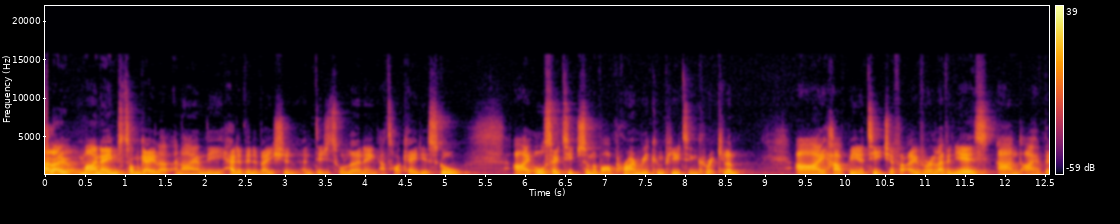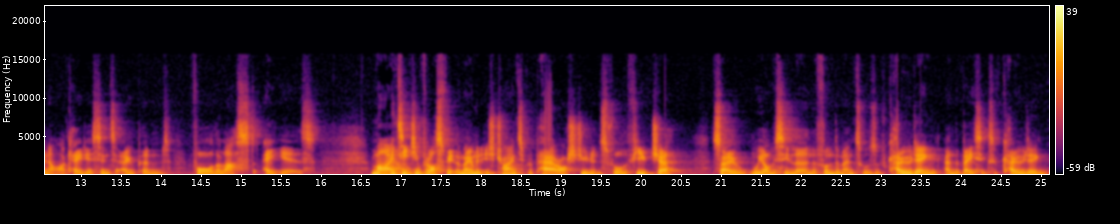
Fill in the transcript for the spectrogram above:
Hello, my name's Tom Gayler and I am the Head of Innovation and Digital Learning at Arcadia School. I also teach some of our primary computing curriculum. I have been a teacher for over 11 years and I have been at Arcadia since it opened for the last eight years. My teaching philosophy at the moment is trying to prepare our students for the future. So we obviously learn the fundamentals of coding and the basics of coding.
